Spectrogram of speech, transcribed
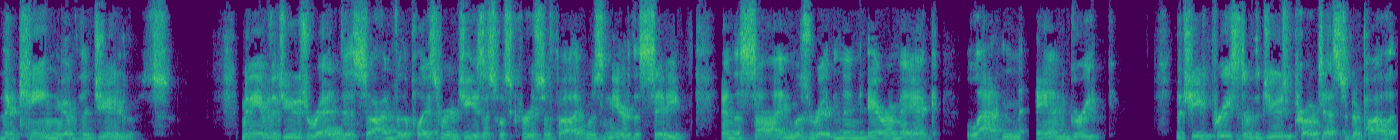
the King of the Jews. Many of the Jews read this sign, for the place where Jesus was crucified was near the city, and the sign was written in Aramaic, Latin, and Greek. The chief priest of the Jews protested to Pilate,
